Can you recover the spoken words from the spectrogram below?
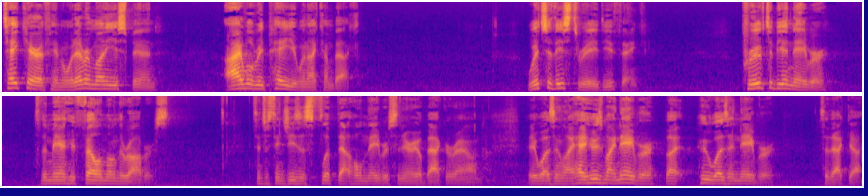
Take care of him, and whatever money you spend, I will repay you when I come back. Which of these three do you think proved to be a neighbor to the man who fell among the robbers? It's interesting, Jesus flipped that whole neighbor scenario back around. It wasn't like, hey, who's my neighbor, but who was a neighbor to that guy?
